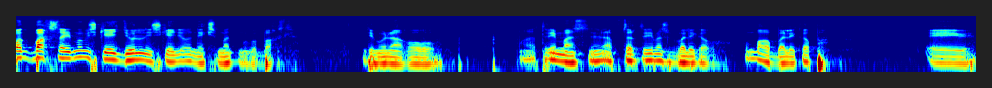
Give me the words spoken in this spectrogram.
pag-backslide mo, schedule, schedule, next month mag-backslide. Hindi mo na ako, mga 3 months, then after 3 months, balik ako. Kung makabalik ka pa. Eh,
